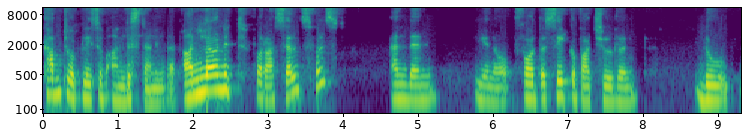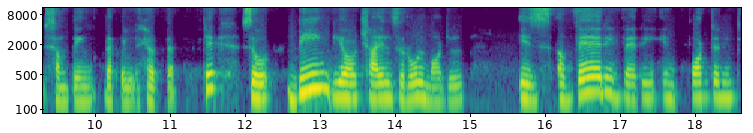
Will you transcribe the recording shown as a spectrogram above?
come to a place of understanding that unlearn it for ourselves first and then you know for the sake of our children do something that will help them. Okay? So being your child's role model is a very very important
